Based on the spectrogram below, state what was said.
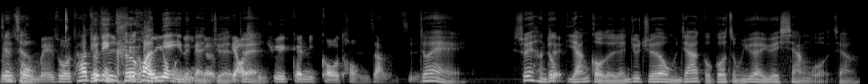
没错没错，它有点科幻电影的感觉，表情去跟你沟通这样子。对，所以很多养狗的人就觉得我们家狗狗怎么越来越像我这样，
